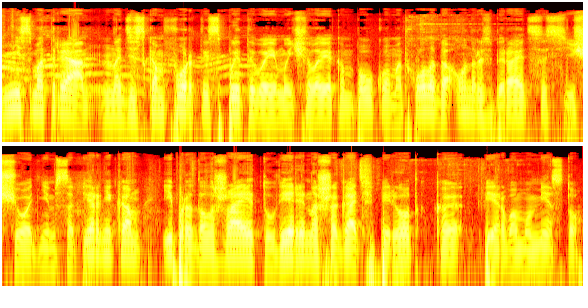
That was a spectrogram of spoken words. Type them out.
несмотря на дискомфорт, испытываемый Человеком-пауком от холода, он разбирается с еще одним соперником и продолжает уверенно шагать вперед к первому месту.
